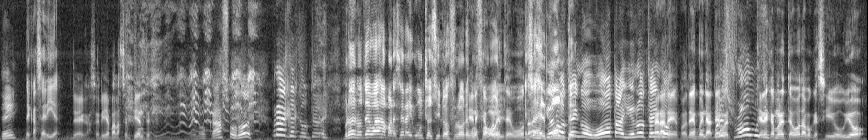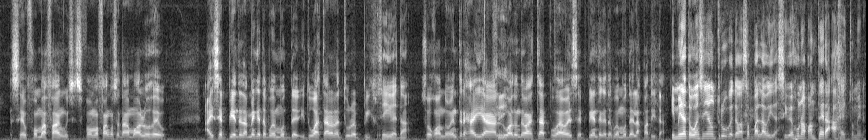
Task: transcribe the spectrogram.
De, de cacería. De cacería para las serpientes. En los casos, ¿no? Es que, que usted- Bro, no te vas a aparecer ahí con un chorcito de flores, Tienes por que favor. ponerte botas. Ese es el yo monte. no tengo bota, yo no tengo. Espérate, pues tienes, mira, What tienes- is wrong with tienes you que ponerte bota porque si llovió, se forma fango. Y si se forma fango, se te van a mojar los dedos. Hay serpientes también que te pueden morder y tú vas a estar a la altura del piso. Sí, verdad. So, cuando entres ahí al Sí. lugar donde vas a estar, puede haber serpientes que te pueden morder las patitas. Y mira, te voy a enseñar un truco que te va a salvar la vida. Si ves una pantera, haz esto, mira.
